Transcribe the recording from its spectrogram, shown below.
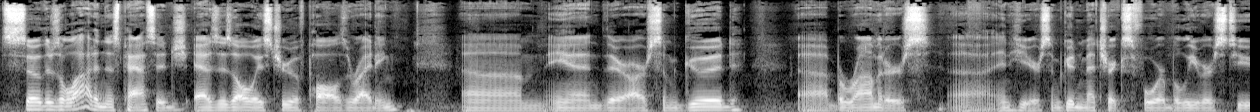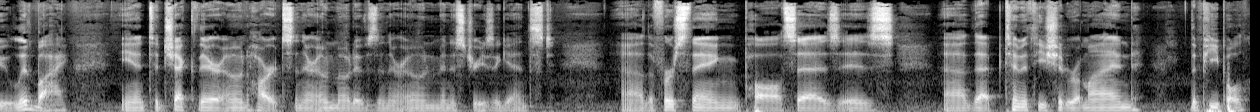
So there's a lot in this passage, as is always true of Paul's writing. Um, and there are some good uh, barometers uh, in here, some good metrics for believers to live by and to check their own hearts and their own motives and their own ministries against. Uh, the first thing Paul says is uh, that Timothy should remind the people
